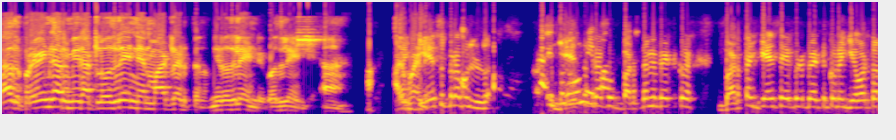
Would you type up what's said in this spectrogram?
కాదు ప్రవీణ్ గారు మీరు అట్లా వదిలేయండి నేను మాట్లాడతాను. మీరు వదిలేయండి వదిలేయండి. ఆ, అది చెప్పండి. యేసు ప్రభు ఇప్పుడు యేసు మీ- ప్రభు భర్తను పెట్టుకుని భర్త చేసి ఎప్పుడు పెట్టుకుని ఎవరితో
